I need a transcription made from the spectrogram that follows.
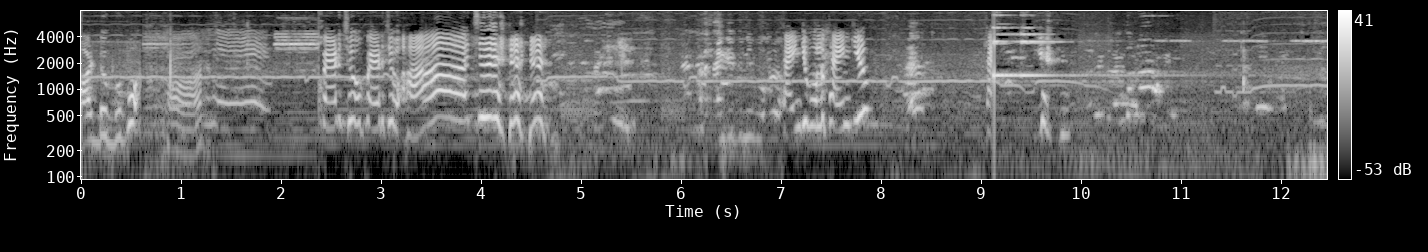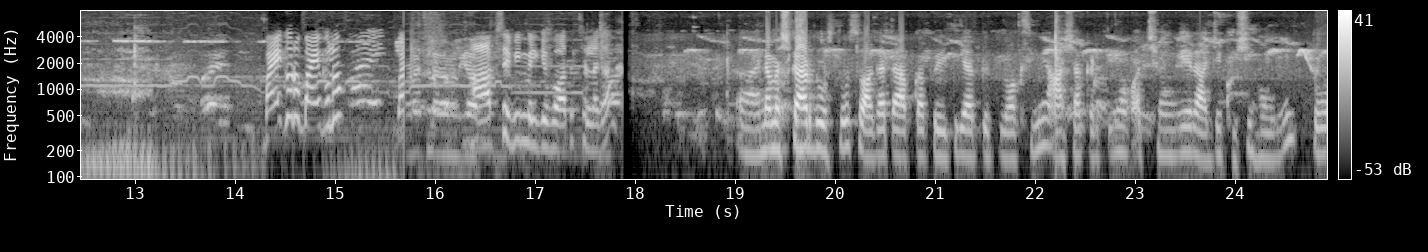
और डुगू और पैर छो पैर छो आज थैंक यू बोल थैंक यू बाय करो बाय बोलो. आपसे भी मिलके बहुत अच्छा लगा. नमस्कार दोस्तों स्वागत है आपका प्रीति अर्पित ब्लॉग्स में. आशा करती हूँ आप अच्छे होंगे राज्य खुशी होंगे. तो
